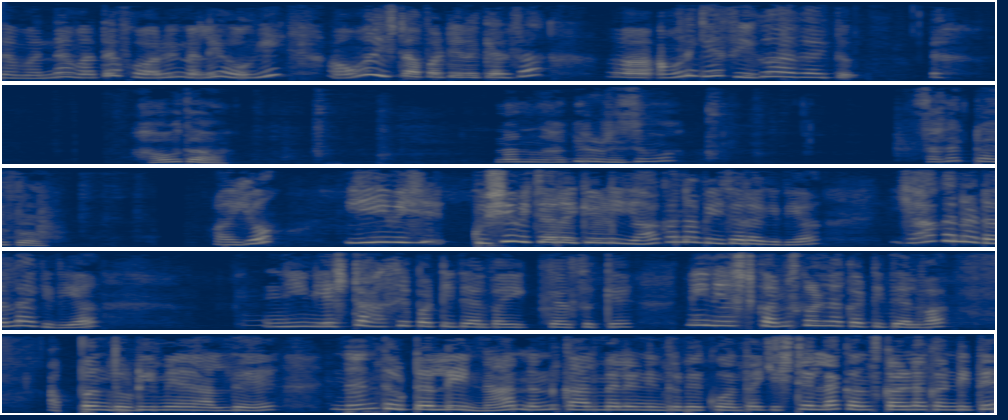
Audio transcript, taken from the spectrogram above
ನಮ್ಮನ್ನ ಮತ್ತೆ ಫಾರಿನಲ್ಲಿ ಹೋಗಿ ಅವನು ಇಷ್ಟಪಟ್ಟಿರೋ ಕೆಲಸ ಅವನಿಗೆ ಸಿಗೋ ಆಗಾಯ್ತು ಹೌದಾ? ನಾನು ಹಾಕಿರೋ ರಿಸ್ಯೂಮು ಸೆಲೆಕ್ಟ್ ಆಯ್ತಾ? ಅಯ್ಯೋ ಈ ವಿಷಯ ಖುಷಿ ವಿಚಾರ ಕೇಳಿ ಯಾಕನ್ನ ಬೇಜಾರಾಗಿದೆಯಾ? ಯಾಕನ್ನ ಡಲ್ ಆಗಿದೆಯಾ? ನೀನು ಎಷ್ಟು ಆಸೆ ಪಟ್ಟಿದ್ದೆ ಅಲ್ವಾ ಈ ಕೆಲಸಕ್ಕೆ? ನೀನು ಎಷ್ಟು ಕನಸುಗಳನ್ನ ಕಟ್ಟಿದ್ದೆ ಅಲ್ವಾ? ಅಪ್ಪನ ದುಡಿಮೆ ಅಲ್ಲದೆ ನನ್ನ ದುಡ್ಡಲ್ಲಿ ನಾನು ನನ್ನ ಕಾಲ ಮೇಲೆ ನಿಂದಿರಬೇಕು ಅಂತ ಎಷ್ಟೆಲ್ಲ ಕನಸುಗಳನ್ನ ಕಂಡಿದ್ದೆ?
